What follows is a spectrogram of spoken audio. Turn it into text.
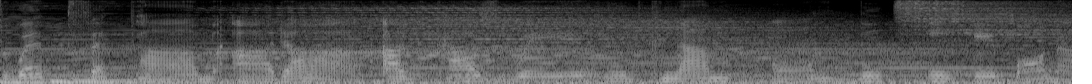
twep pam ada ad kazwe ub knam on buk ike bona.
